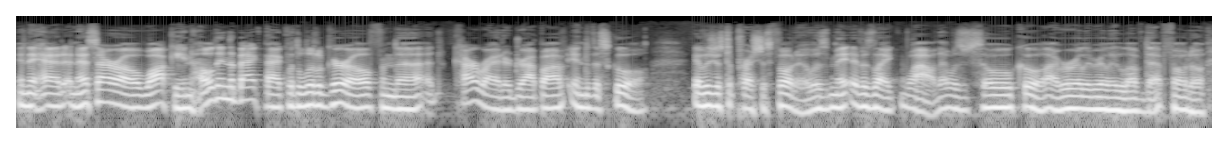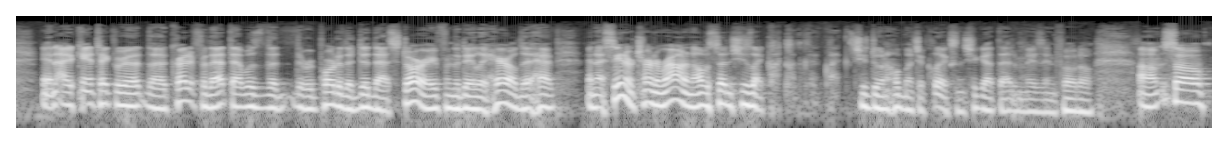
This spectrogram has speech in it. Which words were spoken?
and they had an SRO walking, holding the backpack with a little girl from the car rider drop off into the school it was just a precious photo. It was it was like wow, that was so cool. I really really loved that photo, and I can't take the, the credit for that. That was the the reporter that did that story from the Daily Herald that had, and I seen her turn around, and all of a sudden she's like click click click click. She's doing a whole bunch of clicks, and she got that amazing photo. Um, so,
